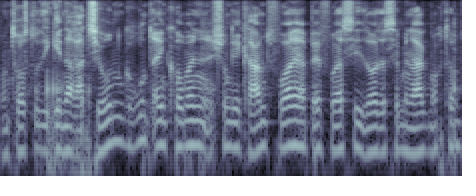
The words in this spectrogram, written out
Und hast du die Generation Grundeinkommen schon gekannt vorher, bevor Sie da das Seminar gemacht haben?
